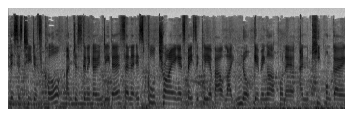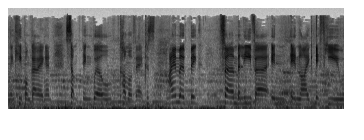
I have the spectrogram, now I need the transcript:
this is too difficult. I'm just going to go and do this, and it's called trying. It's basically about like not giving up on it and keep on going and keep on going, and something will come of it. Because I am a big firm believer in in like if you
